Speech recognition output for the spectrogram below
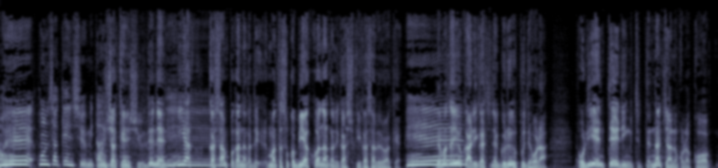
えー本社研修みたいな。本社研修。でねへー。2泊か3泊かなんかでまたそこ琵琶湖かなんかで合宿行かされるわけ。へー。でまたよくありがちなグループでほらオリエンテーリングって言ってなんちゅうあのこれこう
